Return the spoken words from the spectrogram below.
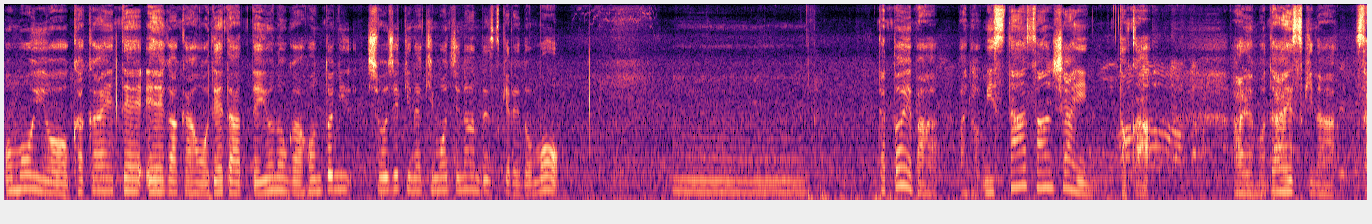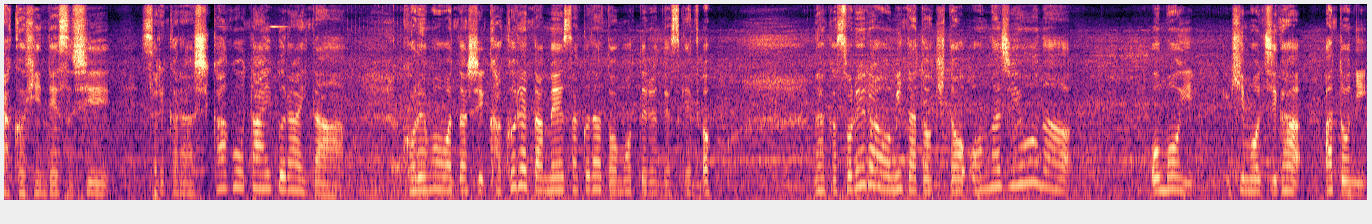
思いを抱えて映画館を出たっていうのが本当に正直な気持ちなんですけれどもうーん例えばあの「ミスターサンシャイン」とかあれも大好きな作品ですしそれから「シカゴタイプライター」これも私隠れた名作だと思ってるんですけどなんかそれらを見た時と同じような思い気持ちが後に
